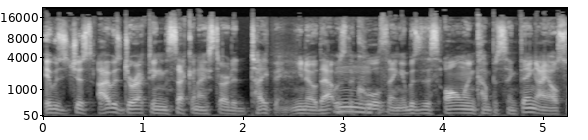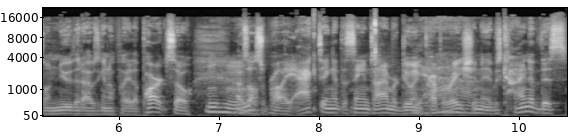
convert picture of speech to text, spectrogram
it was just I was directing the second I started typing. You know, that was the cool mm. thing. It was this all-encompassing thing. I also knew that I was going to play the part, so I was mm-hmm. also probably acting at the same time or doing Yeah. preparation. It was kind of this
